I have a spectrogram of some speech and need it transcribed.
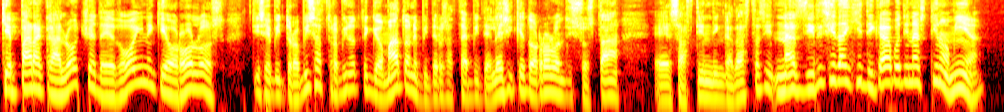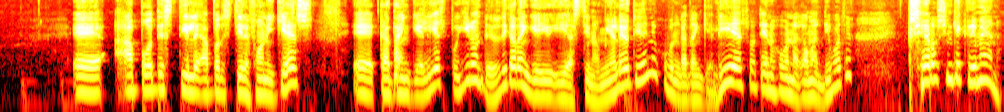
Και παρακαλώ, και εδώ είναι και ο ρόλος της Επιτροπής Ανθρωπίνων Δικαιωμάτων, επιτέλους, θα επιτελέσει και το ρόλο της σωστά ε, σε αυτήν την κατάσταση, να ζητήσει ταχυτικά από την αστυνομία ε, από τις, τηλε, από τις τηλεφωνικές ε, καταγγελίες που γίνονται. Δηλαδή καταγγε- η αστυνομία λέει ότι δεν έχουμε καταγγελίες, ότι δεν έχουμε να κάνουμε τίποτα. Ξέρω συγκεκριμένα.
